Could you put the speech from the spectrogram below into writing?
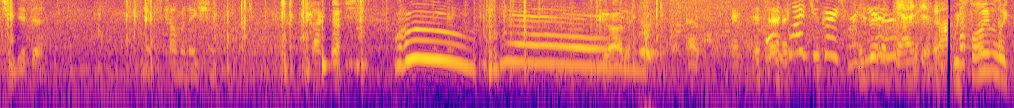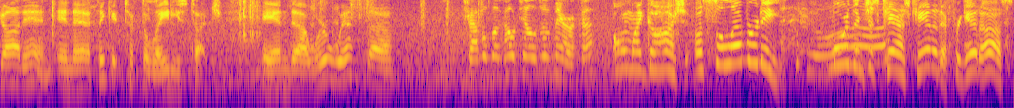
She did the next combination backwards. Woohoo! Yay. Got it. Oh, okay. Well, I'm glad you guys were Is here. it a gadget box? We finally got in, and I think it took the ladies' touch. And uh, we're with, uh, Travel Bug Hotels of America. oh my gosh, a celebrity! More than just Cache Canada, forget us.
